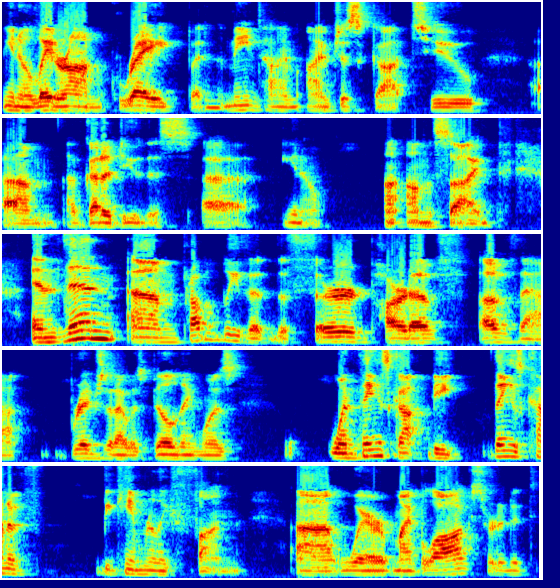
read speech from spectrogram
you know, later on, great. But in the meantime, I've just got to. Um, I've got to do this. Uh, you know, on, the side. And then um, probably the, the third part of of that bridge that I was building was when things got be things kind of became really fun, uh, where my blog started to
